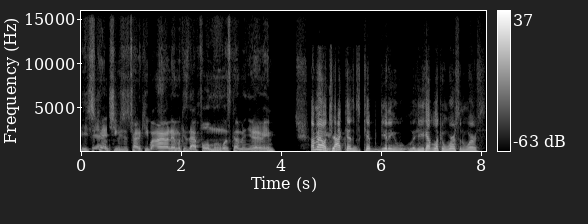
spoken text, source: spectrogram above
He just Yeah. can't. She was just trying to keep an eye on him because that full moon was coming. You know what I mean? I remember how Jack kept kept getting. He kept looking worse and worse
